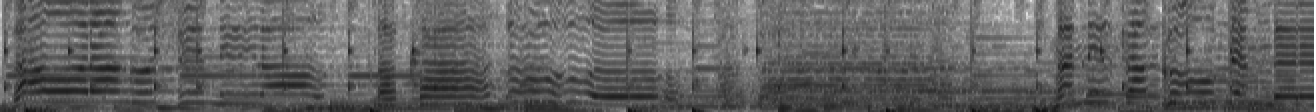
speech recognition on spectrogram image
nzahora ngushimira papa maniza kubembere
